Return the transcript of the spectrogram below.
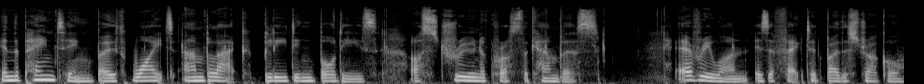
In the painting, both white and black bleeding bodies are strewn across the canvas. Everyone is affected by the struggle.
